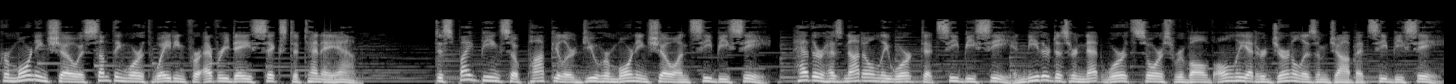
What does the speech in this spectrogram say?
Her morning show is something worth waiting for every day 6 to 10 a.m. Despite being so popular due her morning show on CBC, Heather has not only worked at CBC and neither does her net worth source revolve only at her journalism job at CBC.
